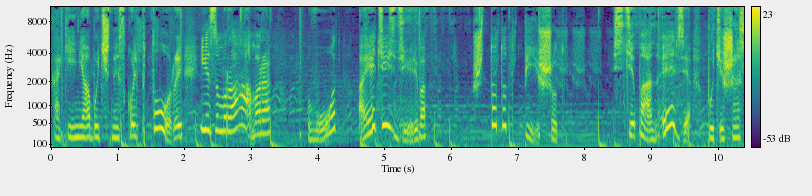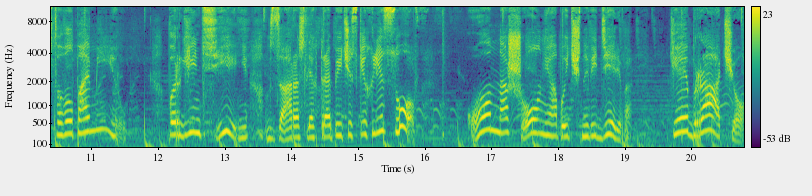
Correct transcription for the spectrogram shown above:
какие необычные скульптуры Из мрамора. Вот, а эти из дерева. Что тут пишут? Степан Эрзя путешествовал по миру В Аргентине, в зарослях тропических лесов. Он нашел необычный вид дерева Кебрачо.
